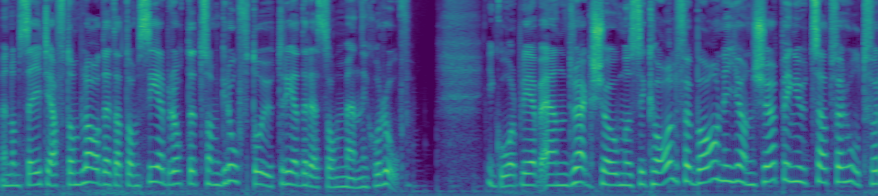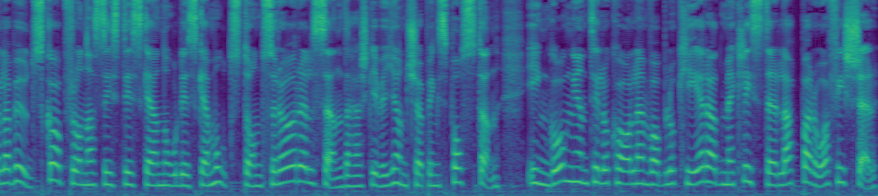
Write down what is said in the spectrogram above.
men de säger till Aftonbladet att de ser brottet som grovt och utreder det som människorov. Igår blev en dragshowmusikal för barn i Jönköping utsatt för hotfulla budskap från nazistiska Nordiska motståndsrörelsen. Det här skriver Jönköpings-Posten. Ingången till lokalen var blockerad med klisterlappar och affischer.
